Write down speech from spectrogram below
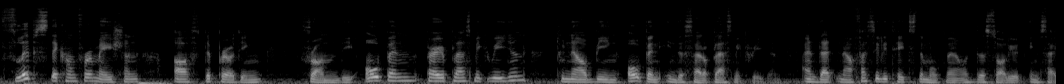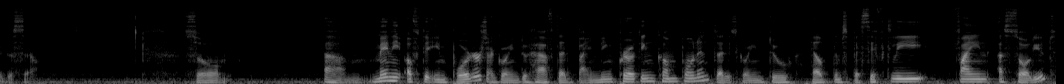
flips the conformation of the protein from the open periplasmic region to now being open in the cytoplasmic region. And that now facilitates the movement of the solute inside the cell. So um, many of the importers are going to have that binding protein component that is going to help them specifically find a solute.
